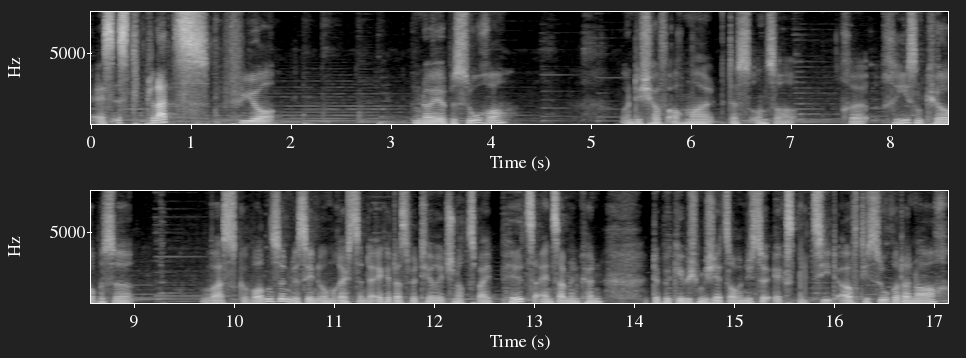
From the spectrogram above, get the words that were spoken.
es ist Platz für neue Besucher. Und ich hoffe auch mal, dass unsere Riesenkürbisse was geworden sind. Wir sehen oben rechts in der Ecke, dass wir theoretisch noch zwei Pilze einsammeln können. Da begebe ich mich jetzt aber nicht so explizit auf die Suche danach.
